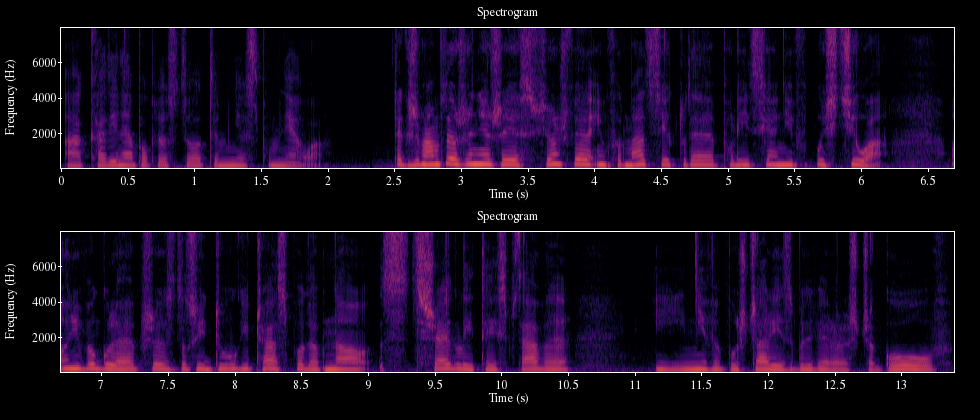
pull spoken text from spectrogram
a Karina po prostu o tym nie wspomniała. Także mam wrażenie, że jest wciąż wiele informacji, które policja nie wypuściła, oni w ogóle przez dosyć długi czas podobno strzegli tej sprawy i nie wypuszczali zbyt wiele szczegółów.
